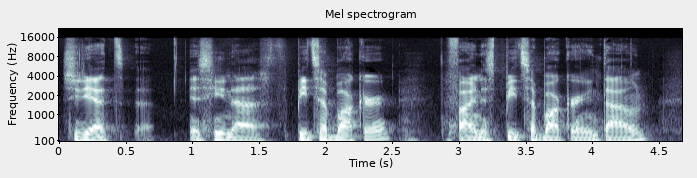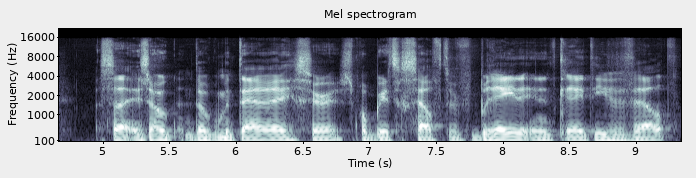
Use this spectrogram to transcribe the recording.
Juliette is hiernaast pizzabakker, de finest pizzabakker in town. Ze is ook documentaire regisseur. Ze probeert zichzelf te verbreden in het creatieve veld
